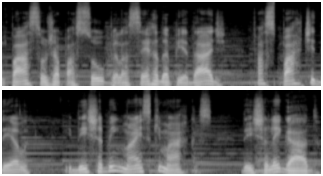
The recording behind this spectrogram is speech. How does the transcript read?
passa ou já passou pela Serra da Piedade faz parte dela e deixa bem mais que marcas, deixa legado.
